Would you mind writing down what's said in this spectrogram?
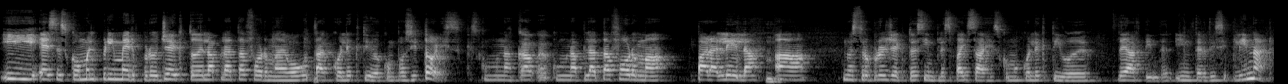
y ese es como el primer proyecto de la plataforma de Bogotá Colectivo de Compositores, que es como una, como una plataforma paralela a nuestro proyecto de Simples Paisajes como colectivo de, arte interdisciplinar.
